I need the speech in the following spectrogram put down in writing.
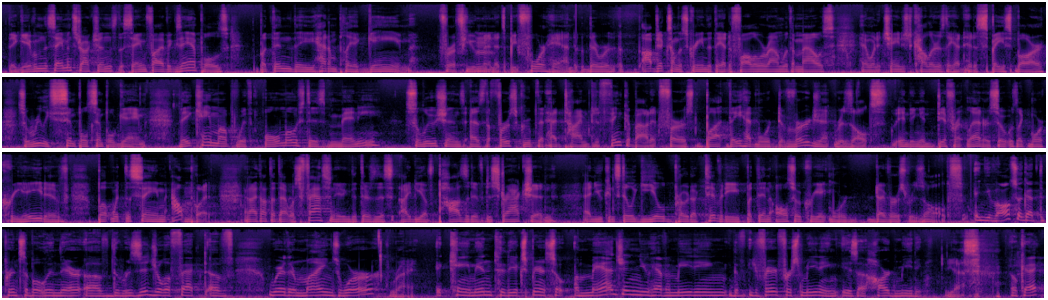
they gave them the same instructions, the same five examples, but then they had them play a game for a few hmm. minutes beforehand. There were objects on the screen that they had to follow around with a mouse, and when it changed colors, they had to hit a space bar. So, really simple, simple game. They came up with almost as many solutions as the first group that had time to think about it first, but they had more divergent results ending in different letters. So it was like more creative, but with the same output. Mm. And I thought that that was fascinating that there's this idea of positive distraction and you can still yield productivity, but then also create more diverse results. And you've also got the principle in there of the residual effect of where their minds were. Right. It came into the experience. So imagine you have a meeting, the, your very first meeting is a hard meeting, Yes. okay?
